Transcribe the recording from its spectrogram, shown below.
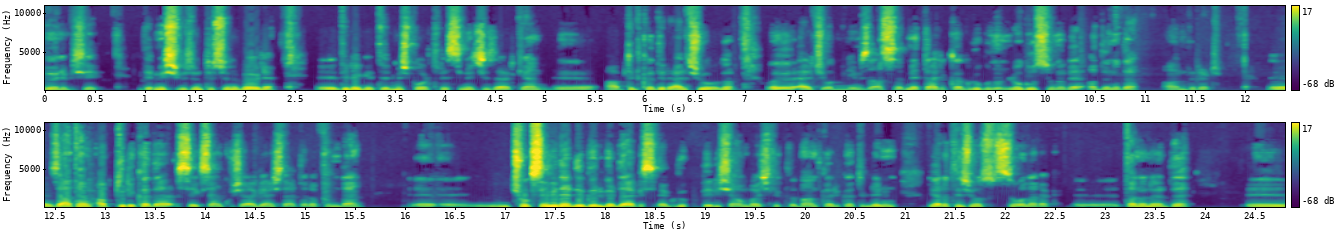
böyle bir şey demiş. Üzüntüsünü böyle e, dile getirmiş portresini çizerken e, Abdülkadir Elçioğlu. E, Elçioğlu'nun imzası Metallica grubunun logosunu ve adını da andırır. E, zaten Abdülika'da 80 kuşağı gençler tarafından e, çok sevilirdi. Gırgır dergisine grup perişan başlıklı band karikatürlerinin yaratıcısı olarak e, tanınırdı. E,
